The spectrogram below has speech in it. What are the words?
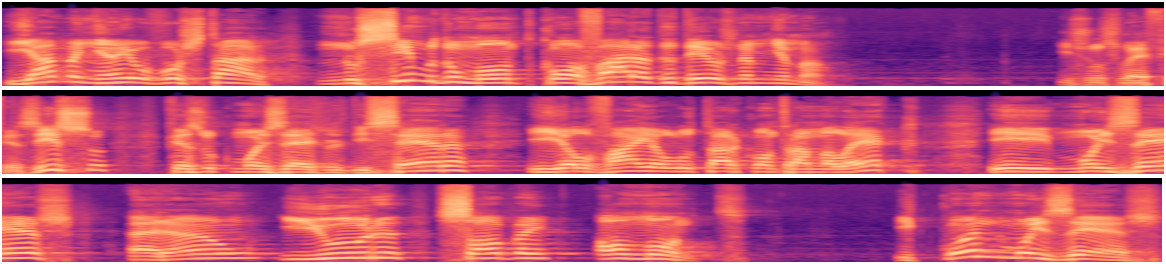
e amanhã eu vou estar no cimo do monte com a vara de Deus na minha mão. E Josué fez isso, fez o que Moisés lhe dissera, e ele vai a lutar contra Amaleque, e Moisés, Arão e Ur sobem ao monte. E quando Moisés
